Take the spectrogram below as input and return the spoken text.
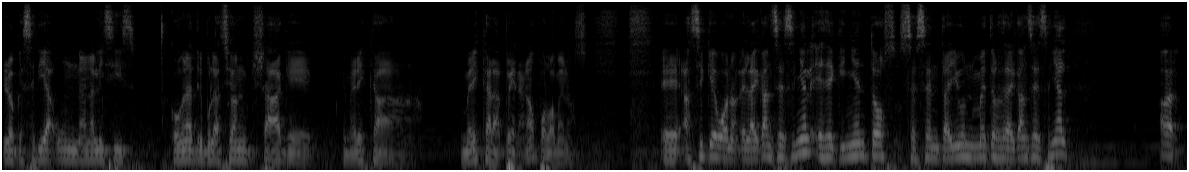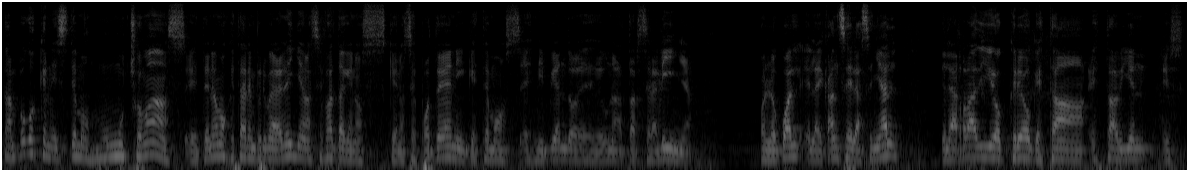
lo que sería un análisis con una tripulación ya que, merezca merezca la pena, ¿no? Por lo menos. Eh, así que bueno, el alcance de señal es de 561 metros de alcance de señal. A ver, tampoco es que necesitemos mucho más. Eh, tenemos que estar en primera línea, no hace falta que nos, que nos spoteen y que estemos snipeando desde una tercera línea. Con lo cual, el alcance de la señal de la radio creo que está, está bien, es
